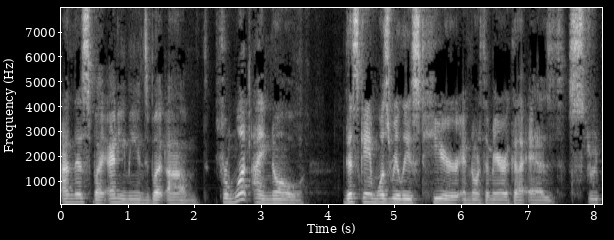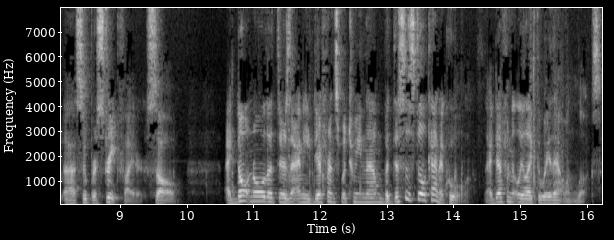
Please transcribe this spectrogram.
on this by any means, but um, from what I know, this game was released here in North America as uh, Super Street Fighter. So I don't know that there's any difference between them, but this is still kind of cool. I definitely like the way that one looks.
